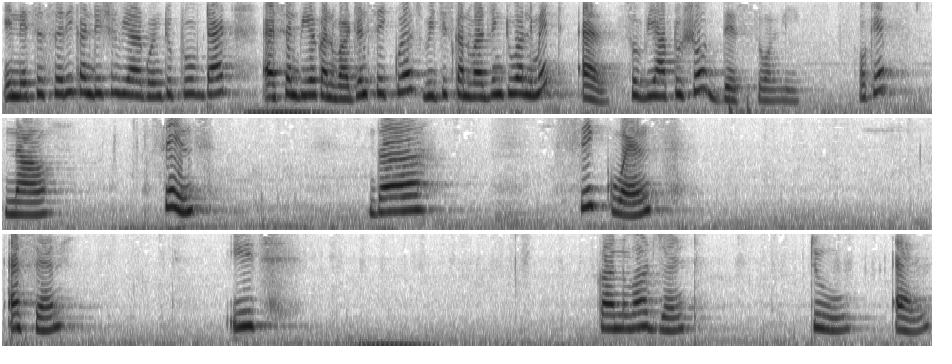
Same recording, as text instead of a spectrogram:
In necessary condition we are going to prove that Sn be a convergent sequence which is converging to a limit L. So we have to show this only. Okay? Now since the sequence Sn is convergent to L.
